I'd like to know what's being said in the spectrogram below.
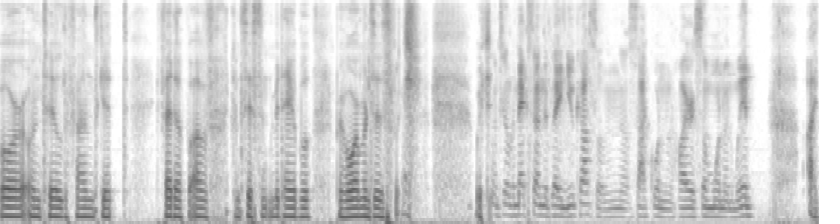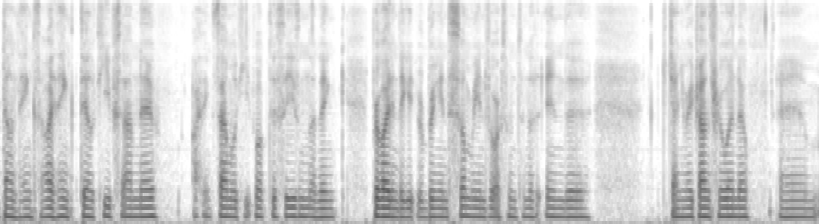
or until the fans get fed up of consistent mid-table performances, which which Until the next time they play Newcastle and they'll sack one and hire someone and win. I don't think so. I think they'll keep Sam now. I think Sam will keep him up this season. I think providing they get, bring in some reinforcement in the in the January transfer window. Um,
